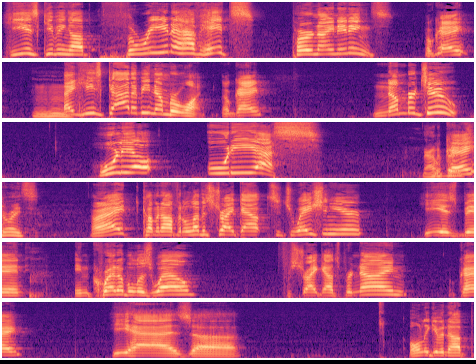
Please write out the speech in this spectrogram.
He is giving up three and a half hits per 9 innings, okay? Mm-hmm. Like he's got to be number 1, okay? Number 2, Julio Urias. Not a Okay. bad choice. All right, coming off an 11 strikeout situation here. He has been incredible as well for strikeouts per nine. Okay. He has uh, only given up,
